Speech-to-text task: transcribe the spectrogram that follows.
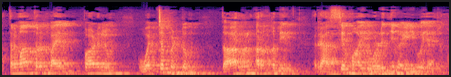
അത്രമാത്രം ഭയപ്പാടിലും ഒറ്റപ്പെട്ടും ദാറുൽ അർക്കമിൽ രഹസ്യമായി ഒളിഞ്ഞു കഴിയുകയായിരുന്നു.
